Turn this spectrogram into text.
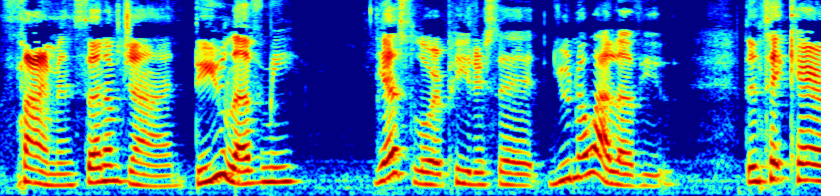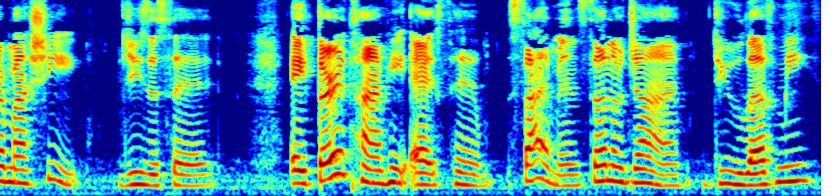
Simon, son of John, do you love me? Yes, Lord, Peter said, You know I love you. Then take care of my sheep, Jesus said. A third time he asked him, Simon, son of John, do you love me?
